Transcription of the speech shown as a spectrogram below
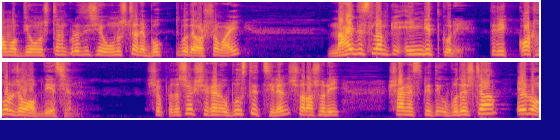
নামক যে অনুষ্ঠান করেছে, সেই অনুষ্ঠানে বক্তব্য দেওয়ার সময় নাহিদ ইসলামকে ইঙ্গিত করে তিনি কঠোর জবাব দিয়েছেন। সুপ্রদর্শক সেখানে উপস্থিত ছিলেন সরাসরি সাংস্কৃতিক উপদেষ্টা এবং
